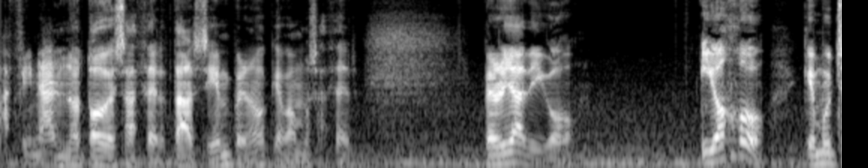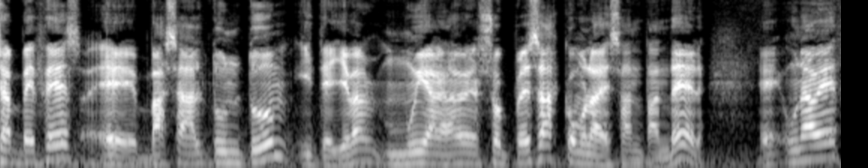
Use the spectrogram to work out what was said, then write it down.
al final no todo es acertar siempre, ¿no? ¿Qué vamos a hacer? Pero ya digo, y ojo, que muchas veces eh, vas al Tuntum y te llevas muy agradables sorpresas como la de Santander. Eh, una vez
